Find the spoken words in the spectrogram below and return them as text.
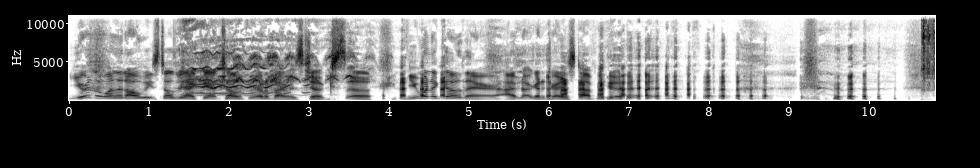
You're the one that always tells me I can't tell coronavirus jokes. So if you want to go there, I'm not going to try to stop you.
